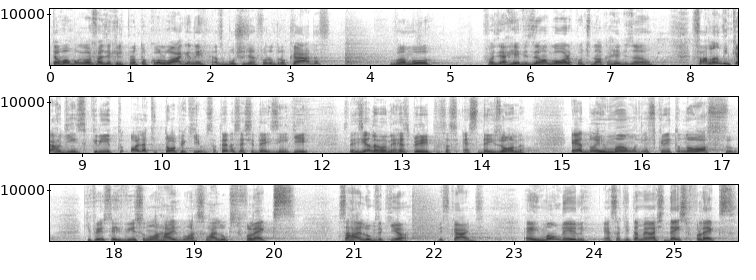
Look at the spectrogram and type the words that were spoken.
Então vamos fazer aquele protocolo águia, né? As buchas já foram trocadas. Vamos fazer a revisão agora, continuar com a revisão. Falando em carro de inscrito, olha que top aqui, você tá nessa S10 aqui? S10 não, né? Respeita, essa S10 zona é do irmão de um inscrito nosso, que fez serviço numa, numa Hilux Flex. Essa Hilux aqui, ó, desse card, é irmão dele. Essa aqui também é uma S10 Flex.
